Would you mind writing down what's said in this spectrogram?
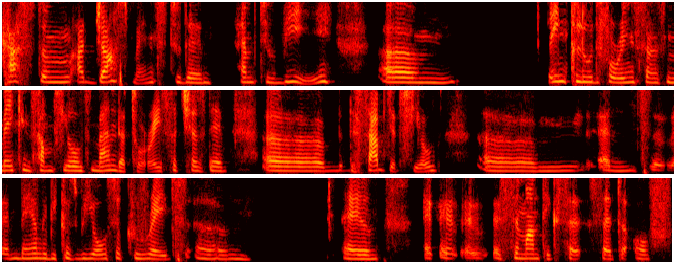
custom adjustments to the M2B um, include, for instance, making some fields mandatory, such as the, uh, the subject field, um, and, and, mainly because we also curate um, a, a, a, semantic set, set of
